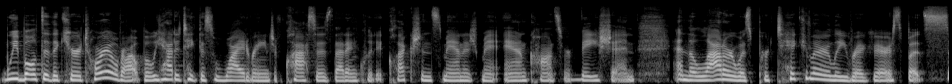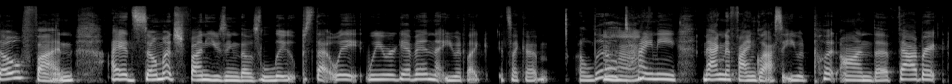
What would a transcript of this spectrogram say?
we both did the curatorial route, but we had to take this wide range of classes that included collections management and conservation, and the latter was particularly rigorous, but so fun. I had so much fun using those loupes that we we were given that you would like. It's like a a little mm-hmm. tiny magnifying glass that you would put on the fabric,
